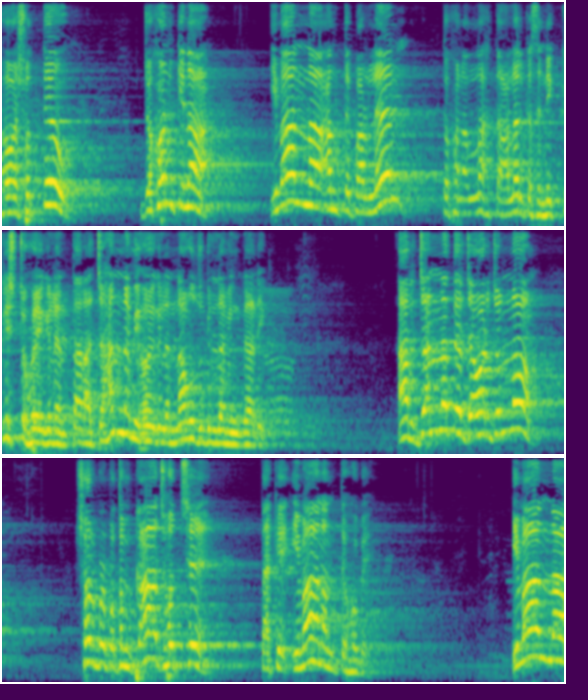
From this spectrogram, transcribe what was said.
হওয়া সত্ত্বেও, যখন কিনা ইমান না আনতে পারলেন, তখন আল্লাহ তালার কাছে নিকৃষ্ট হয়ে গেলেন, তারা জাহান্নামি হয়ে গেলেন নাউজুবিল্লা আর জান্নাতে যাওয়ার জন্য সর্বপ্রথম কাজ হচ্ছে তাকে ইমান আনতে হবে। ইমান না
